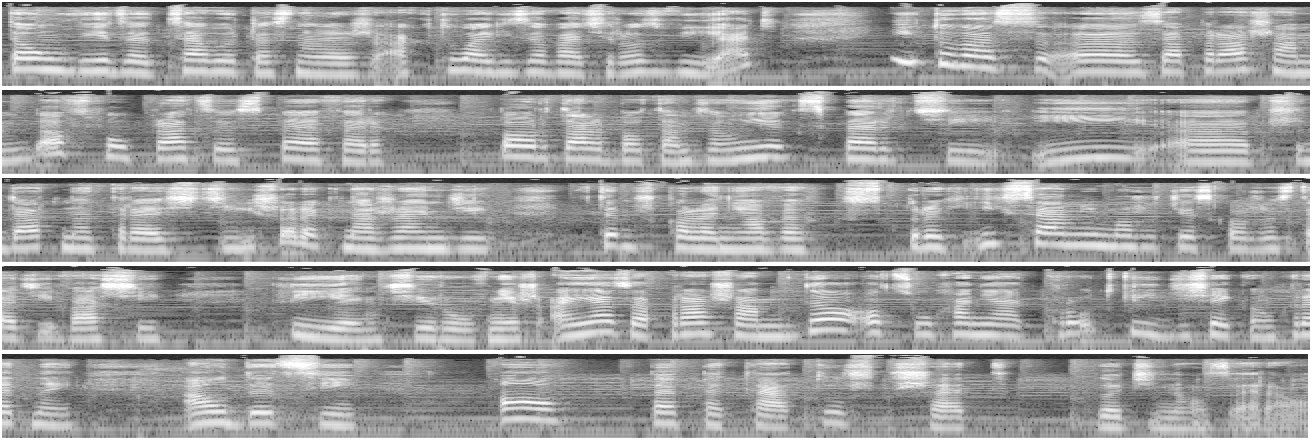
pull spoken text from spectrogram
tą wiedzę cały czas należy aktualizować, rozwijać. I tu Was e, zapraszam do współpracy z PFR portal, bo tam są i eksperci, i e, przydatne treści, i szereg narzędzi, w tym szkoleniowych, z których i sami możecie skorzystać, i wasi klienci również. A ja zapraszam do odsłuchania krótkiej, dzisiaj konkretnej audycji o PPK tuż przed godziną zero.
